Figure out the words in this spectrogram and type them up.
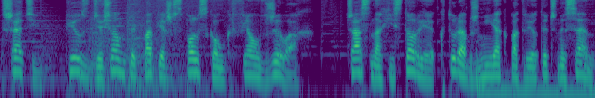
Trzeci. Pius X papież z polską krwią w żyłach. Czas na historię, która brzmi jak patriotyczny sen.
